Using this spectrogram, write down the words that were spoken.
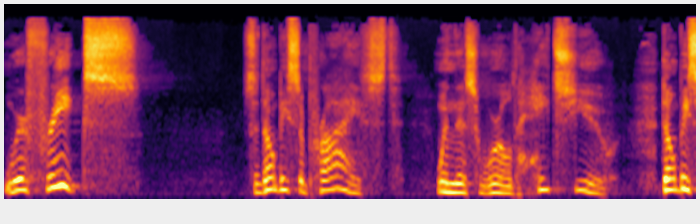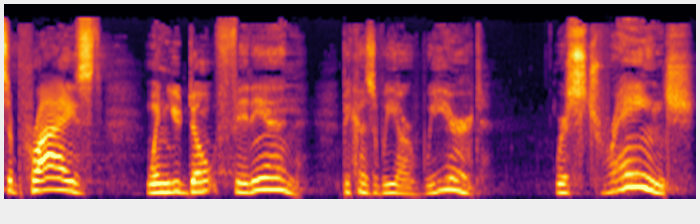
We're freaks. So don't be surprised when this world hates you. Don't be surprised when you don't fit in because we are weird. We're strange.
